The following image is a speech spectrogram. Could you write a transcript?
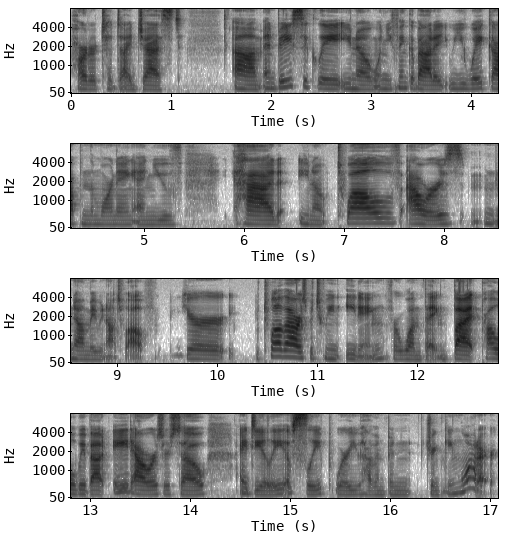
harder to digest. Um, and basically, you know, when you think about it, you wake up in the morning and you've had, you know, 12 hours, no, maybe not 12, you're 12 hours between eating for one thing, but probably about eight hours or so, ideally, of sleep where you haven't been drinking water.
